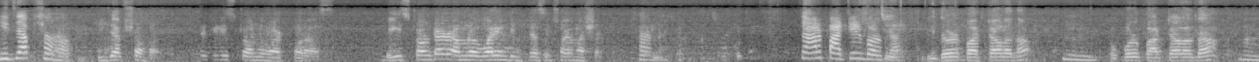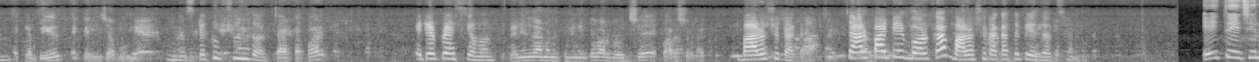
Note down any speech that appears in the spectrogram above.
হিজাব সহ? হিজাব সহ। স্টোন ওয়ার্ক করা আছে। এই স্টোনটার আমরা ওয়ারেন্টি দিতেছি ছয় মাসের হ্যাঁ, চার পার্টির বরকা ভিতরের পার্টটা আলাদা হুম। উপরের পার্টটা আলাদা। হুম। একটা বেল্ট একটা হিসাব এটা খুব সুন্দর। চারটা পার্ট এটার প্রাইস কেমন? এটা নিলে আমাদের থেকে নিতে পারবে হচ্ছে বারোশো টাকা। বারোশো টাকা। চার পার্টের বরকা বারোশো টাকাতে পেয়ে যাচ্ছেন। এই তো এই ছিল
